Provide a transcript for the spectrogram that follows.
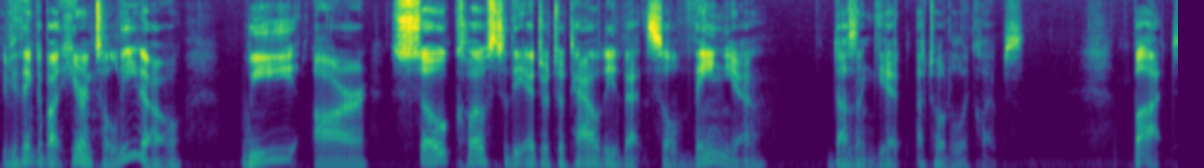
If you think about here in Toledo, we are so close to the edge of totality that Sylvania doesn't get a total eclipse. But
